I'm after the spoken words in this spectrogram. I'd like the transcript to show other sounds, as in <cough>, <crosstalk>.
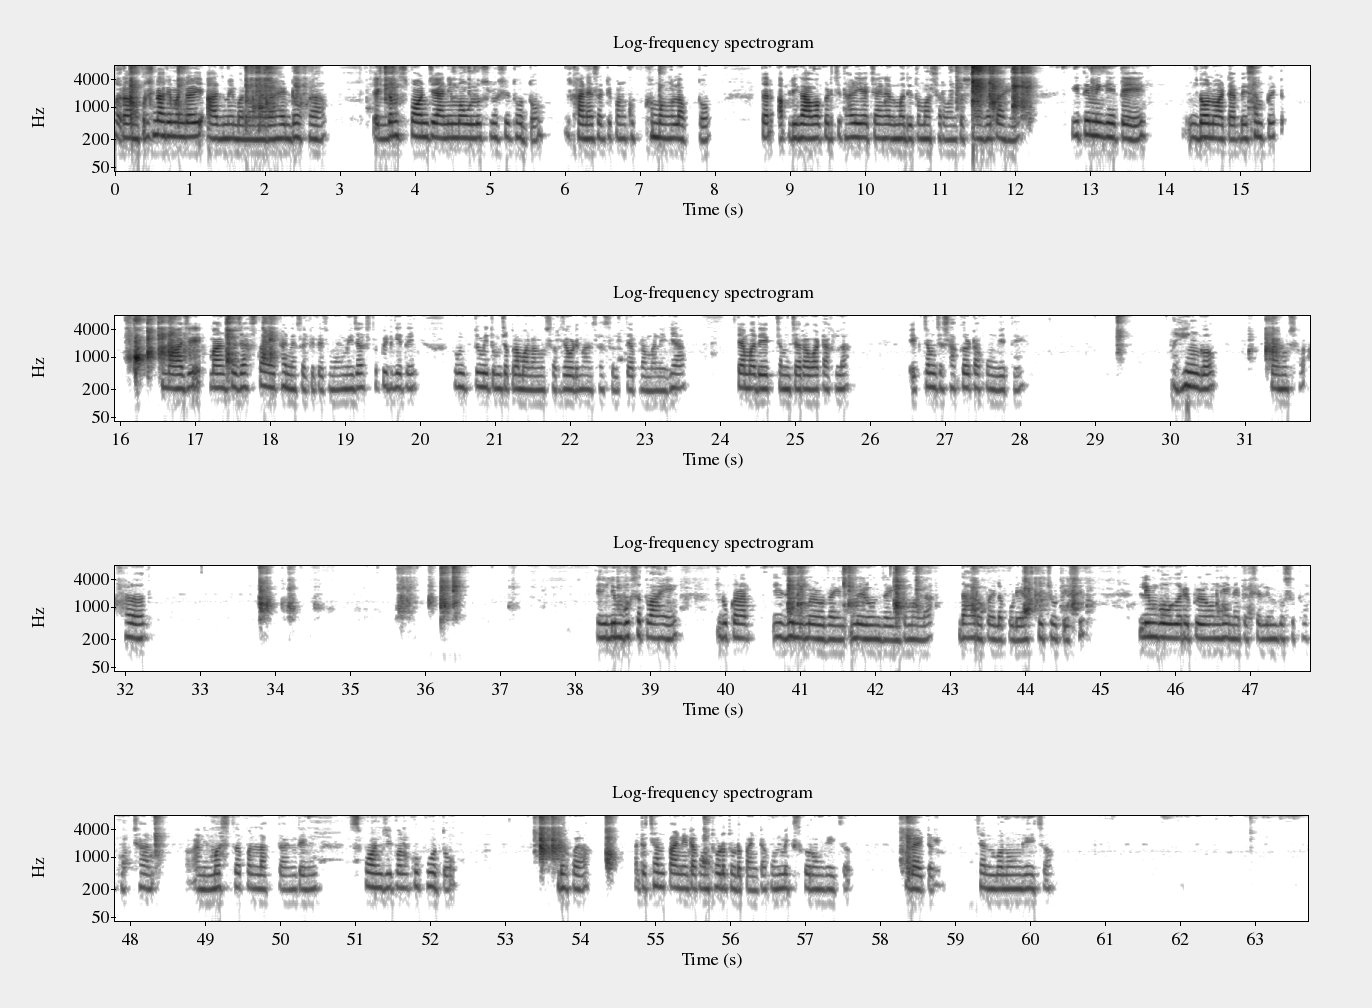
रामकृष्ण हरी मंडळी आज मी बनवणार आहे ढोकळा. एकदम स्पॉन्जी आणि मऊ लुसलुशीत होतो. खाण्यासाठी पण खूप खमंग लागतो. तर आपली गावाकडची थाळी या चॅनलमध्ये तुम्हा सर्वांचं स्वागत आहे. इथे मी घेते दोन वाट्या बेसन पीठ. माझे माणसं जास्त आहे खाण्यासाठी त्याच्यामुळे मी जास्त पीठ घेते. तुम तुम्ही तुमच्या प्रमाणानुसार जेवढे माणसं असेल त्याप्रमाणे घ्या. त्यामध्ये एक चमचा रवा टाकला. एक चमचा साखर टाकून घेते. हिंग त्यानुसार हळद हे लिंबूसत्व आहे. दुकानात इझिली मिळू जाईल मिळून जाईल तुम्हाला. दहा रुपयाला पुढे असते छोटीशी. लिंबू वगैरे पिळवून घेण्यापेक्षा लिंबूसत्व खूप छान आणि मस्त पण लागतं आणि त्याने स्पॉन्जी पण खूप होतो. ढोकळा. आता छान पाणी टाकून थोडं थोडं पाणी टाकून मिक्स करून घ्यायचं. बॅटर छान बनवून घ्यायचं.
